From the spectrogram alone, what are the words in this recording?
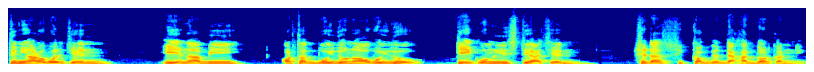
তিনি আরও বলছেন, এ না বি, অর্থাৎ বৈধ না অবৈধ, কে কোন লিস্টে আছেন, সেটা শিক্ষকদের দেখার দরকার নেই।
